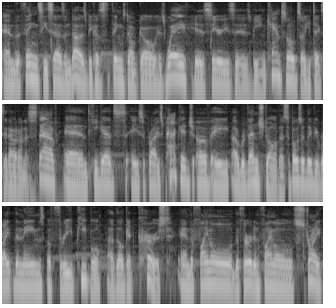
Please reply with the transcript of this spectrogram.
and the things he says and does because things don't go his way. His series is being canceled, so he takes it out on his staff and he gets a surprise package of a, a revenge doll that supposedly, if you write the names of three people, uh, they'll get cursed. And the final, the third and final strike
